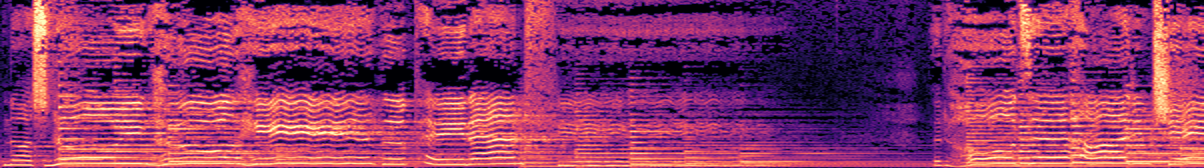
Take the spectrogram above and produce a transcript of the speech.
not knowing who will hear the pain and fear that holds her heart in chains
